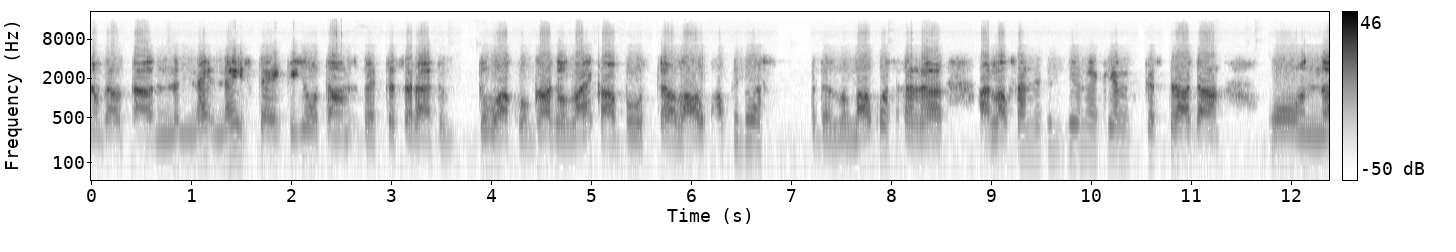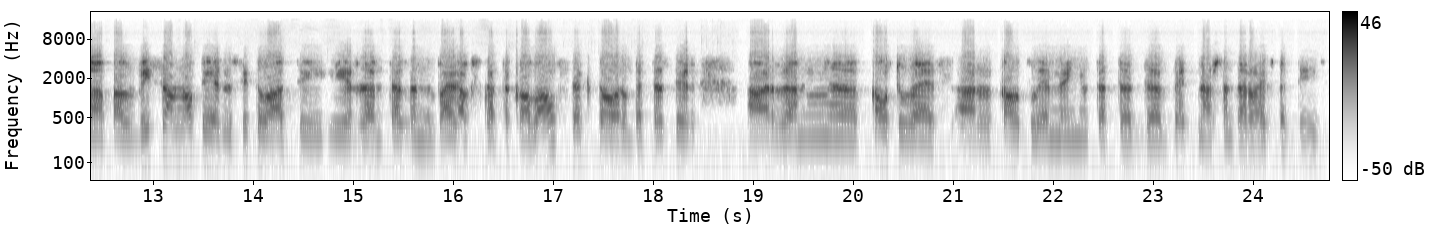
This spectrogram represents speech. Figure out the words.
nu vēl tā ne, neizteikti jūtams, bet tas varētu tuvāko gadu laikā būt lauku apvidos, laukos ar, ar lauksaimniecības dzīvniekiem, kas strādā. Un uh, pavisam nopietna situācija ir um, tas gan vairāk skata kā valsts sektoru, bet tas ir ar um, kautuvēs, ar kautliemeņu, tad, tad veterināru sanitāro ekspertīzi.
